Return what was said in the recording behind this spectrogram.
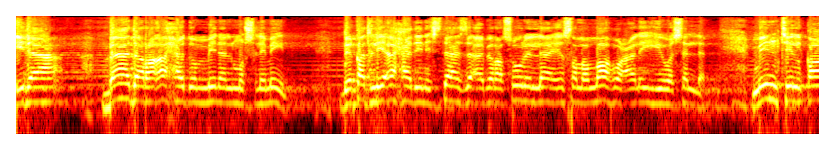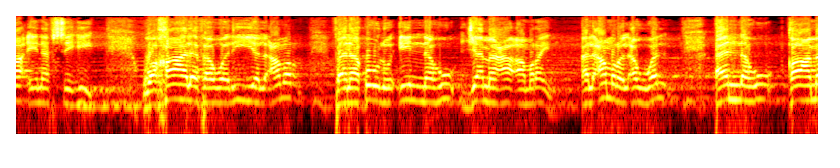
إذا بادر أحد من المسلمين بقتل أحد استهزأ برسول الله صلى الله عليه وسلم من تلقاء نفسه وخالف ولي الأمر فنقول إنه جمع أمرين. الأمر الأول أنه قام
